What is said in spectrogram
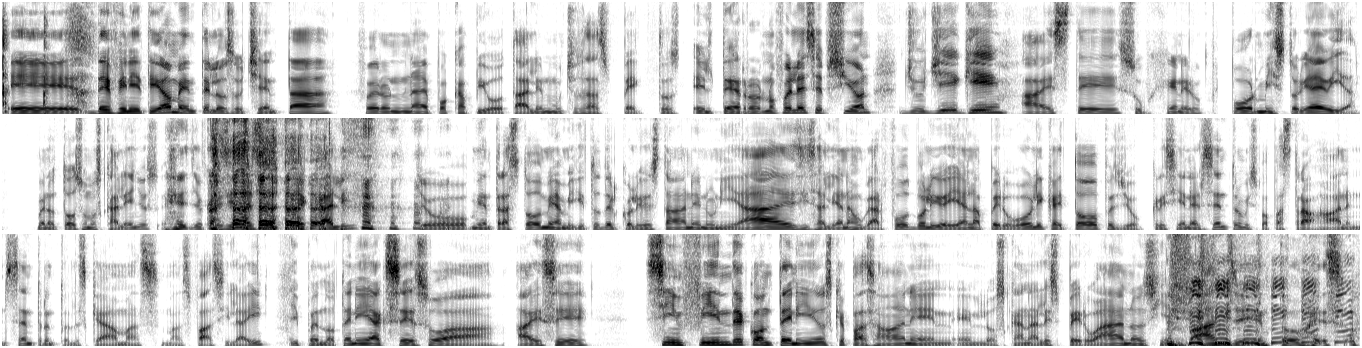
Eh, definitivamente los 80 fueron una época pivotal en muchos aspectos. El terror no fue la excepción. Yo llegué a este subgénero por mi historia de vida. Bueno, todos somos caleños. Yo crecí en el centro de Cali. Yo, mientras todos mis amiguitos del colegio estaban en unidades y salían a jugar fútbol y veían la perubólica y todo, pues yo crecí en el centro. Mis papás trabajaban en el centro, entonces les quedaba más, más fácil ahí. Y pues no tenía acceso a, a ese sin fin de contenidos que pasaban en, en los canales peruanos y en Banji y en todo eso.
